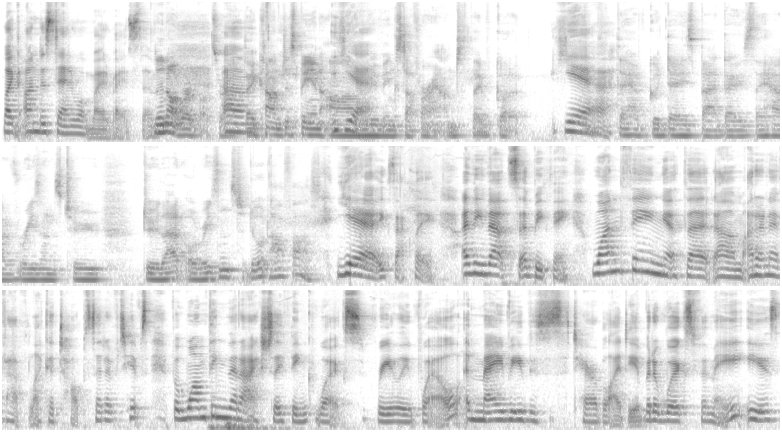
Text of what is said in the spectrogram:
like understand what motivates them. They're not robots, right? Um, they can't just be an arm yeah. moving stuff around. They've got Yeah, they have good days, bad days. They have reasons to do that or reasons to do it half-assed. yeah, exactly. I think that's a big thing. One thing that um, I don't know if I have like a top set of tips, but one thing that I actually think works really well, and maybe this is a terrible idea, but it works for me, is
